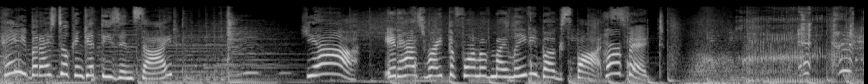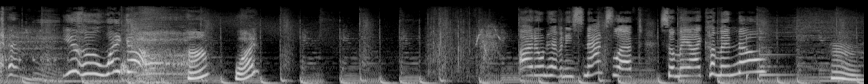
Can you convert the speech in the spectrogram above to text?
Hey, but I still can get these inside. Yeah, it has right the form of my ladybug spot. Perfect. Yoo-hoo, wake up! Huh? What? I don't have any snacks left, so may I come in now? Hmm.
